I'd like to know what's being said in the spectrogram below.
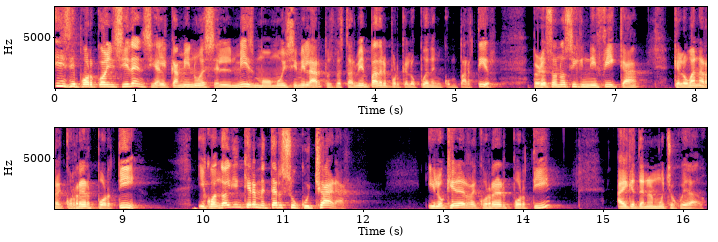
y si por coincidencia el camino es el mismo o muy similar, pues va a estar bien padre porque lo pueden compartir. Pero eso no significa que lo van a recorrer por ti. Y cuando alguien quiere meter su cuchara y lo quiere recorrer por ti, hay que tener mucho cuidado.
